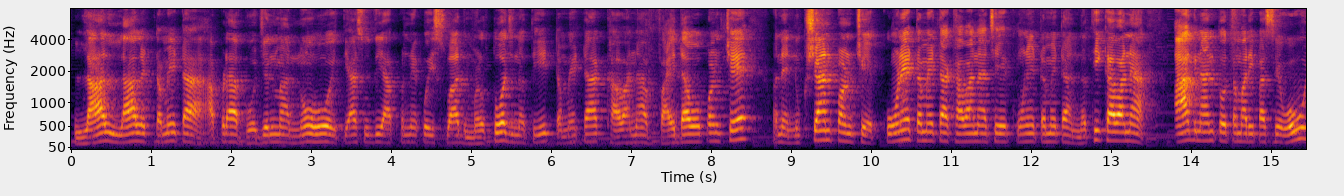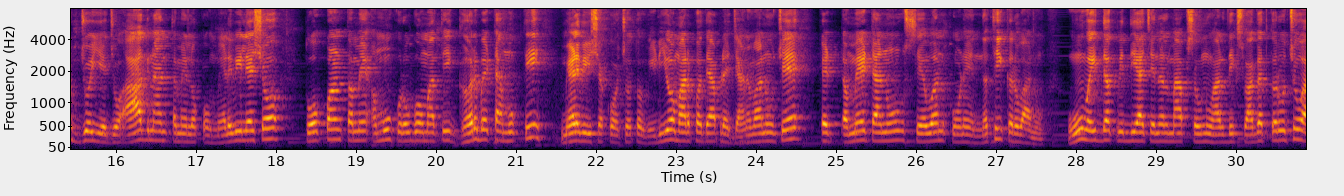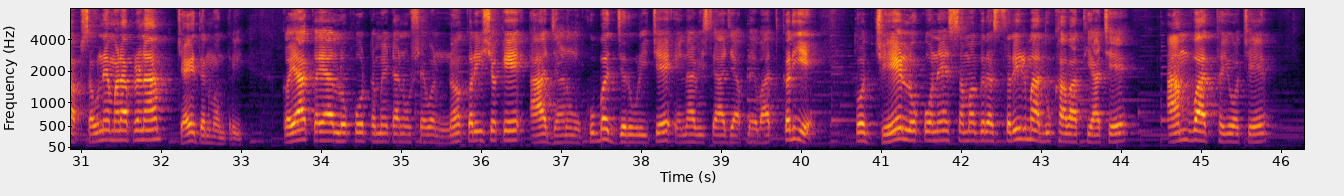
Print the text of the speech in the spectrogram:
લાલ લાલ ટમેટા આપણા ભોજનમાં ન હોય, ત્યાં સુધી આપણને કોઈ સ્વાદ મળતો જ નથી. ટમેટા ખાવાના ફાયદાઓ પણ છે અને નુકસાન પણ છે. કોણે ટમેટા ખાવાના છે, કોણે ટમેટા નથી ખાવાના? આ જ્ઞાન તો તમારી પાસે હોવું જ જોઈએ. જો આ જ્ઞાન તમે લોકો મેળવી લેશો, તો પણ તમે અમુક રોગોમાંથી ઘર બેઠા મુક્તિ મેળવી શકો છો. તો વીડિયો મારફતે આપણે જાણવાનું છે કે ટમેટાનું સેવન કોણે નથી કરવાનું. હું વૈદક વિદ્યા ચેનલમાં આપ સૌનું હાર્દિક સ્વાગત કરું છું. આપ સૌને મારા પ્રણામ. જય ધન્વંતરી. કયા કયા લોકો ટમેટાનું સેવન ન કરી શકે આ જાણવું ખૂબ જ જરૂરી છે. એના વિશે આજે આપણે વાત કરીએ. તો જે લોકોને સમગ્ર શરીરમાં દુખાવા થયા છે આમવાત થયો છે,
